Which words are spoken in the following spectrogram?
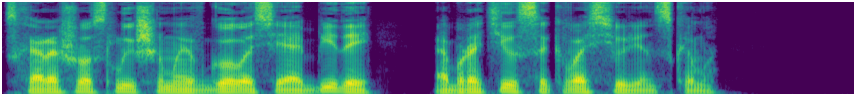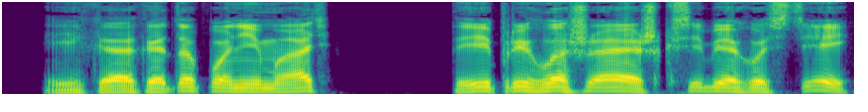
с хорошо слышимой в голосе обидой, обратился к Васюринскому. «И как это понимать? Ты приглашаешь к себе гостей,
